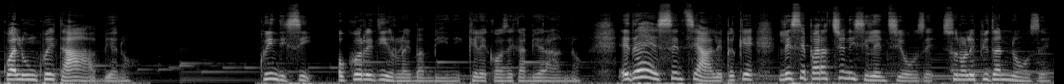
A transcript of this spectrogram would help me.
qualunque età abbiano. Quindi sì, occorre dirlo ai bambini che le cose cambieranno. Ed è essenziale perché le separazioni silenziose sono le più dannose.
